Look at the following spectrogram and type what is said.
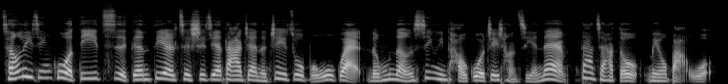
曾历经过第一次跟第二次世界大战的这座博物馆，能不能幸运逃过这场劫难，大家都没有把握。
